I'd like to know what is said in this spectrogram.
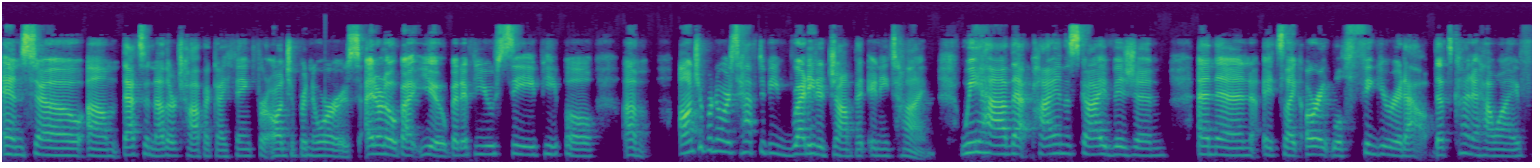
And so um, that's another topic I think for entrepreneurs. I don't know about you, but if you see people um, entrepreneurs have to be ready to jump at any time. We have that pie in the sky vision. And then it's like, all right, we'll figure it out. That's kind of how I've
